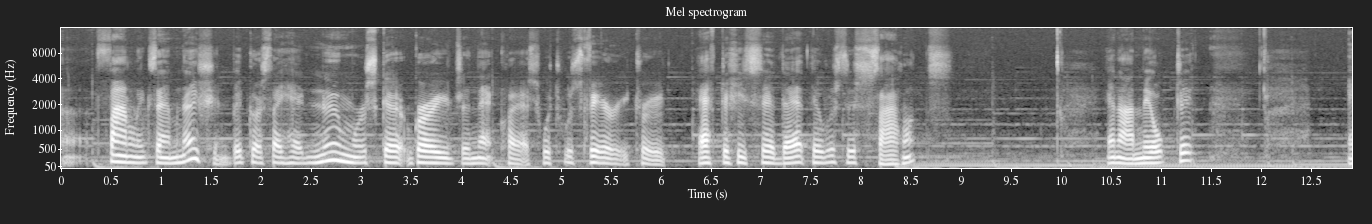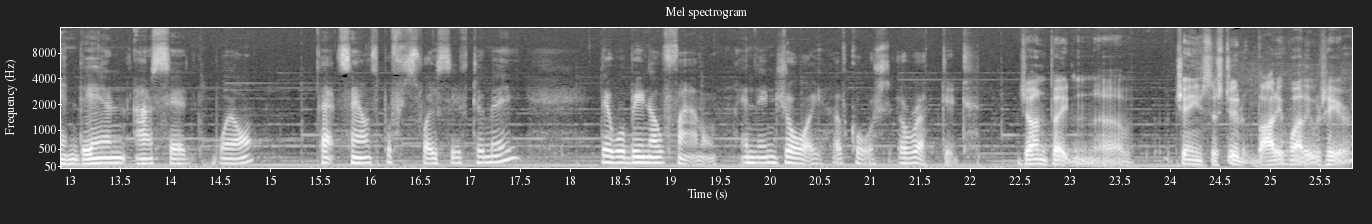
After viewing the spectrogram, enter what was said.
a final examination because they had numerous grades in that class, which was very true. After he said that, there was this silence and I milked it. And then I said, well, that sounds persuasive to me. There will be no final. And then joy, of course, erupted. John Peyton uh, changed the student body while he was here.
